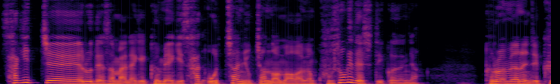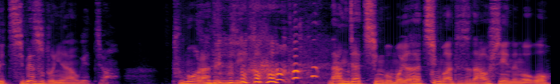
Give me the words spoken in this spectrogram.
사기죄로 돼서 만약에 금액이 5천, 6천 넘어가면 구속이 될 수도 있거든요. 그러면 이제 그 집에서 돈이 나오겠죠. 부모라든지 남자친구 뭐 여자친구한테서 나올 수 있는 거고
